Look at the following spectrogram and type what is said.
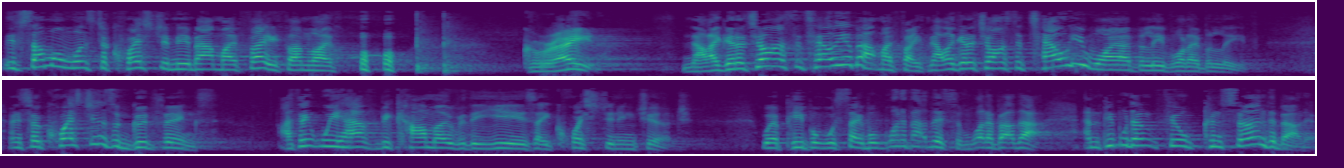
If someone wants to question me about my faith, I'm like, oh, great. Now I get a chance to tell you about my faith. Now I get a chance to tell you why I believe what I believe. And so questions are good things. I think we have become over the years a questioning church where people will say, well, what about this and what about that? And people don't feel concerned about it.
